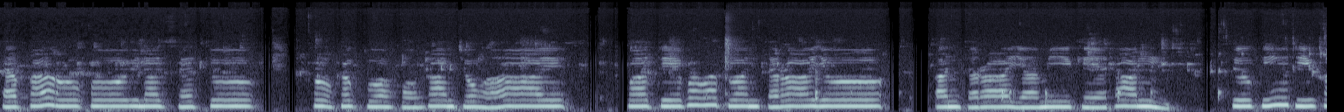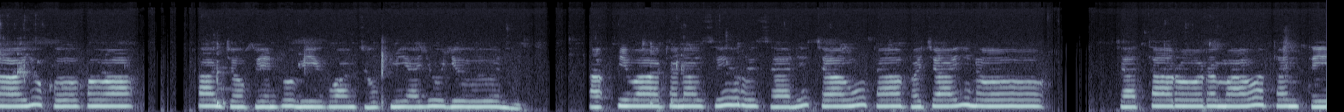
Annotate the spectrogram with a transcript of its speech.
สัพพะโรโควินาศตุโรคทั้งปวงของท่านจงหายมาเตภวัตวันตรายโย อันตรายามีแก่ท่านสุขีทีคายุโกภวะท่านจงเป็นผู้มีความสุขมีอายุยืน อภิวาทนาสิริสานิจังุตาปจายโนจัตตารโอธรรมาวัฏันติ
